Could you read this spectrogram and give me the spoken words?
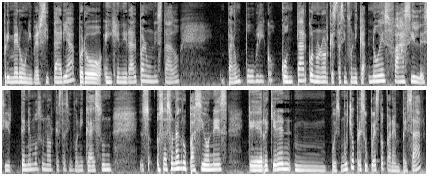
primero universitaria, pero en general para un Estado, para un público, contar con una orquesta sinfónica. No es fácil decir, tenemos una orquesta sinfónica, es un, o sea, son agrupaciones que requieren mm, pues mucho presupuesto para empezar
